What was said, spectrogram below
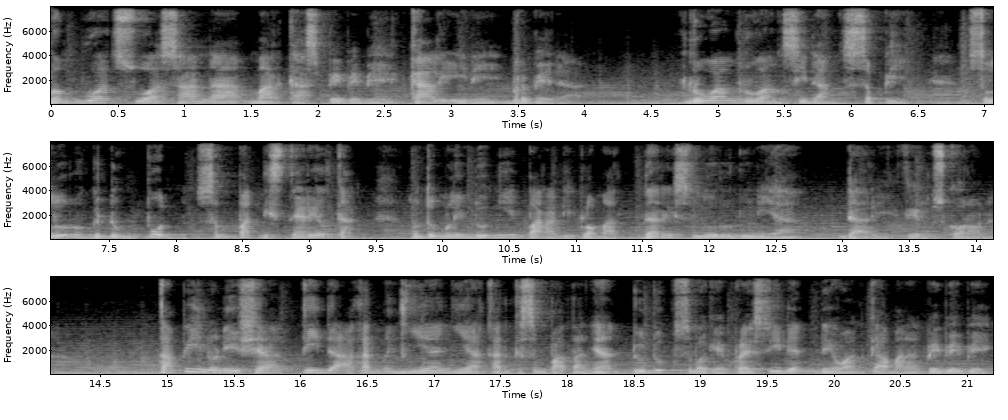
membuat suasana markas PBB kali ini berbeda. Ruang-ruang sidang sepi. Seluruh gedung pun sempat disterilkan untuk melindungi para diplomat dari seluruh dunia dari virus corona. Tapi Indonesia tidak akan menyia-nyiakan kesempatannya duduk sebagai Presiden Dewan Keamanan PBB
